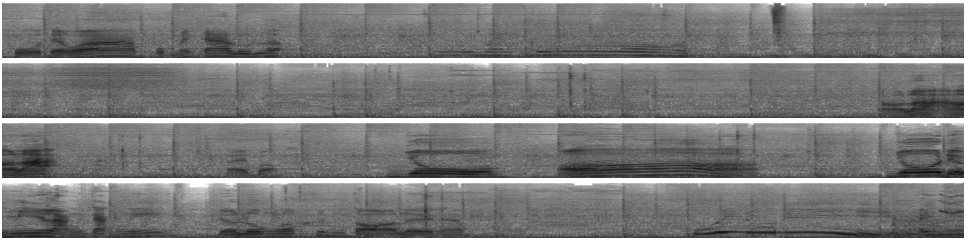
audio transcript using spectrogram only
โหแต่ว่าผมไม่กล้าลุ้นแล้ว โอ้ my god เอาละ เอาละ ไปบอกโยอ๋อโยเดี๋ยวมีหลังจากนี้ เดี๋ยวลงแล้วขึ้นต่อเลยนะครับอุ้ยดูดิไอ้นี่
